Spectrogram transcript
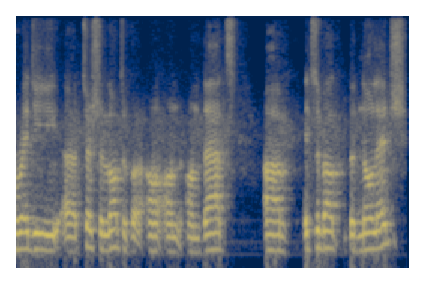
already uh, touched a lot about, on on that. Um, it's about the knowledge,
